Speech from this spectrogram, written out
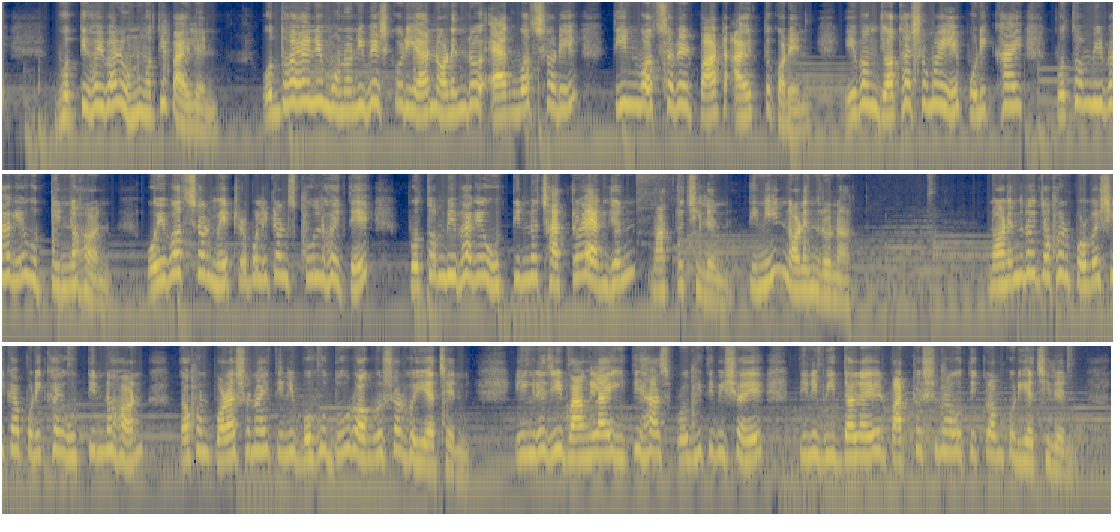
ভর্তি হইবার অনুমতি পাইলেন। অধ্যয়নে মনোনিবেশ করিয়া নরেন্দ্র এক বৎসরে তিন বৎসরের পাঠ আয়ত্ত করেন এবং যথাসময়ে পরীক্ষায় প্রথম বিভাগে উত্তীর্ণ হন। ওই বৎসর মেট্রোপলিটন স্কুল হইতে প্রথম বিভাগে উত্তীর্ণ ছাত্র একজন মাত্র ছিলেন, তিনি নরেন্দ্রনাথ। নরেন্দ্র যখন প্রবেশিকা পরীক্ষায় উত্তীর্ণ হন, তখন পড়াশোনায় তিনি বহু দূর অগ্রসর হইয়াছেন। ইংরেজি, বাংলা, ইতিহাস প্রভৃতি বিষয়ে তিনি বিদ্যালয়ের পাঠ্যসীমা অতিক্রম করিয়াছিলেন।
